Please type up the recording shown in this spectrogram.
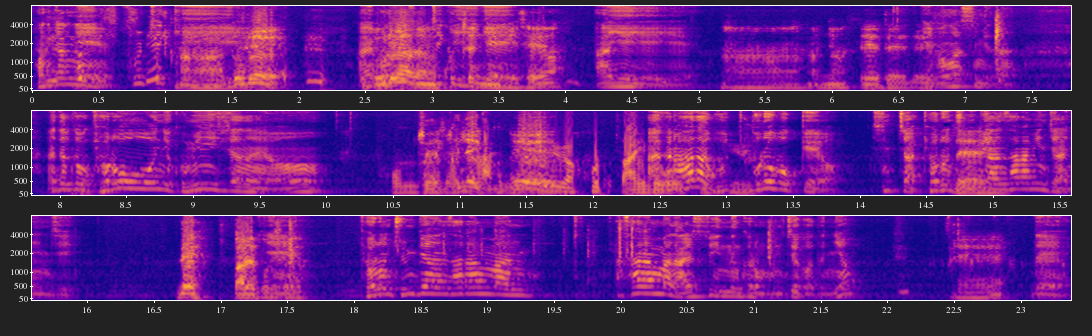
방장님, 솔직히 아, 노래, 아니, 노래하는 솔직히 이게- 코트님이세요? 아, 예, 예, 예. 아, 안녕. 네네네. 예, 반갑습니다. 아니, 근데 또 결혼이 고민이시잖아요. 범죄자 근데, 아니, 예. 소리가 호드가 아닌데 아, 그럼 하나 무, 물어볼게요. 진짜 결혼 네. 준비한 사람인지 아닌지. 네, 말해보세요. 예. 결혼 준비한 사람만 사람만 알 수 있는 그런 문제거든요. 네. 네.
